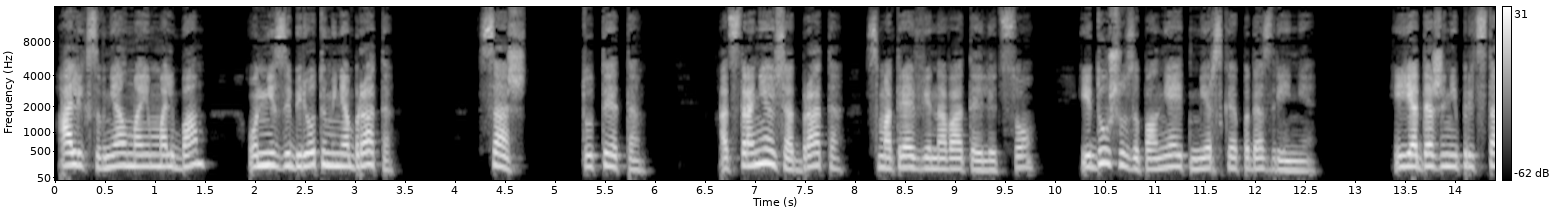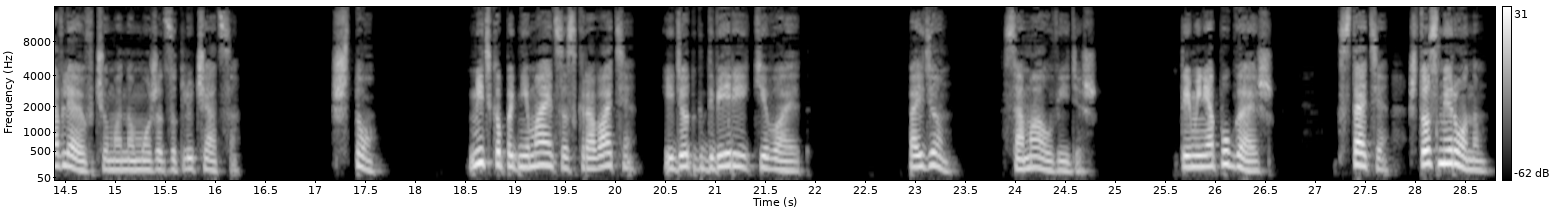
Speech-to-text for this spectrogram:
Алекс внял моим мольбам, он не заберет у меня брата. Саш, тут это... Отстраняюсь от брата, смотря в виноватое лицо, и душу заполняет мерзкое подозрение. И я даже не представляю, в чем оно может заключаться. Что? Митька поднимается с кровати, идет к двери и кивает. Пойдем. Сама увидишь. Ты меня пугаешь. Кстати, что с Мироном?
